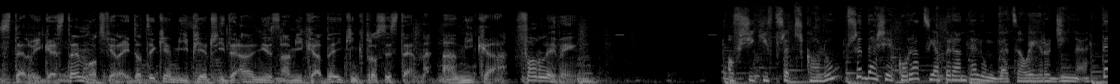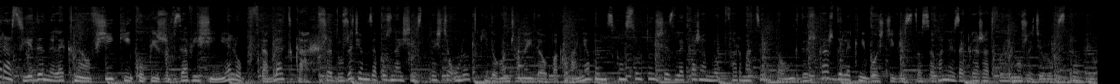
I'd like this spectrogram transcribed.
Steruj gestem, otwieraj dotykiem i piecz idealnie z Amika Baking Pro System. Amika for living. Owsiki w przedszkolu? Przyda się kuracja Pyrantelum dla całej rodziny. Teraz jedyny lek na owsiki kupisz w zawiesinie lub w tabletkach. Przed użyciem zapoznaj się z treścią ulotki dołączonej do opakowania, bądź skonsultuj się z lekarzem lub farmaceutą, gdyż każdy lek niewłaściwie stosowany zagraża Twojemu życiu lub zdrowiu.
